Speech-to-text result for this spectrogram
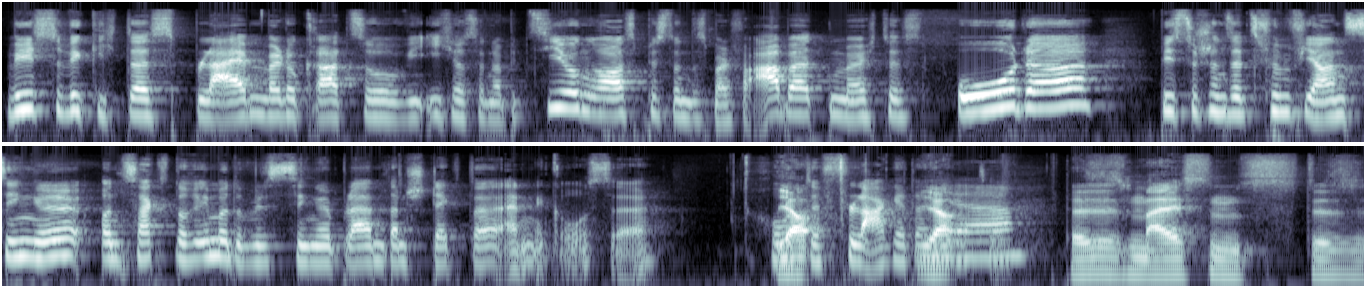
willst du wirklich das bleiben, weil du gerade so wie ich aus einer Beziehung raus bist und das mal verarbeiten möchtest? Oder bist du schon seit fünf Jahren Single und sagst noch immer, du willst Single bleiben, dann steckt da eine große rote Ja. Flagge Ja. dahinter. Ja. Das ist meistens, das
